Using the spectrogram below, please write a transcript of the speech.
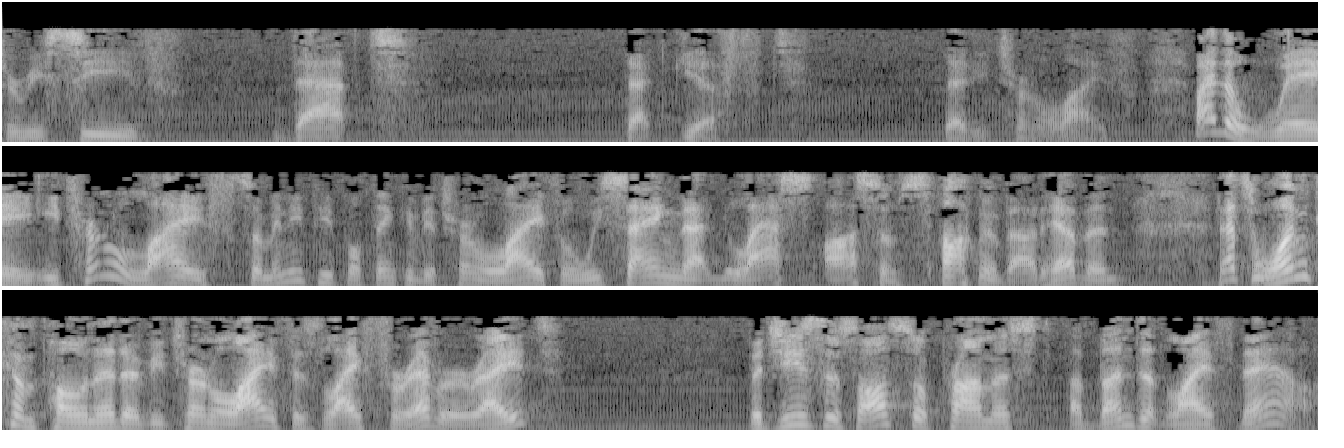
to receive that, that gift, that eternal life. By the way, eternal life, so many people think of eternal life, and we sang that last awesome song about heaven. That's one component of eternal life is life forever, right? But Jesus also promised abundant life now.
